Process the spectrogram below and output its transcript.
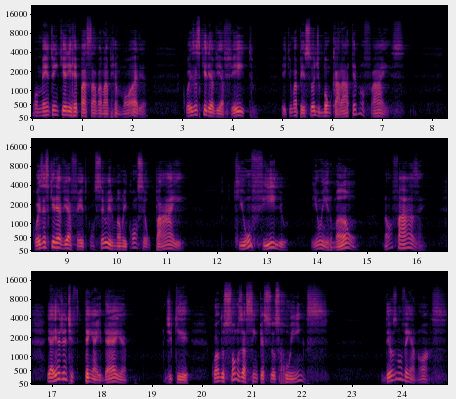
Momento em que ele repassava na memória coisas que ele havia feito e que uma pessoa de bom caráter não faz. Coisas que ele havia feito com seu irmão e com seu pai, que um filho e um irmão não fazem. E aí a gente tem a ideia de que quando somos assim pessoas ruins, Deus não vem a nós.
